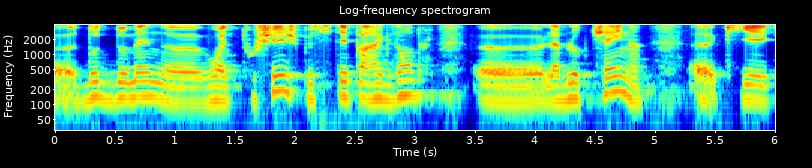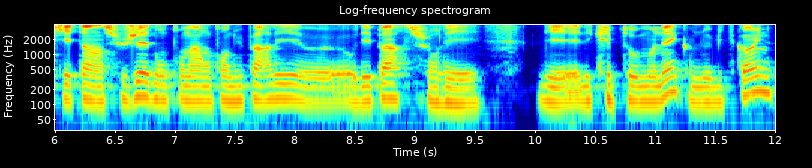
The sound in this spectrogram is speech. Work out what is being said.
Euh, d'autres domaines euh, vont être touchés. Je peux citer par exemple euh, la blockchain, qui, est, qui est un sujet dont on a entendu parler au départ sur les, les, les crypto-monnaies comme le Bitcoin,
